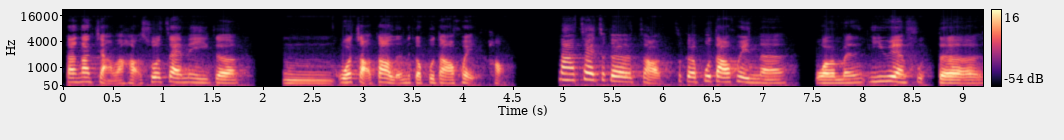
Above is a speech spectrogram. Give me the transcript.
刚刚讲了哈，说在那一个嗯，我找到了那个布道会。好，那在这个找这个布道会呢，我们医院附的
